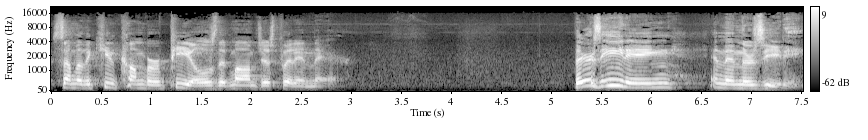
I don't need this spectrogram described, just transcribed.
some of the cucumber peels that mom just put in there. There's eating, and then there's eating.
